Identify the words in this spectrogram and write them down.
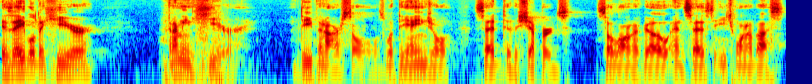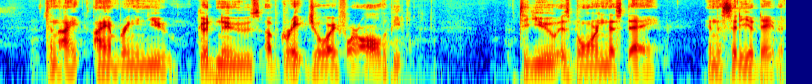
is able to hear, and I mean hear, deep in our souls, what the angel said to the shepherds so long ago and says to each one of us tonight I am bringing you good news of great joy for all the people. To you is born this day in the city of David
